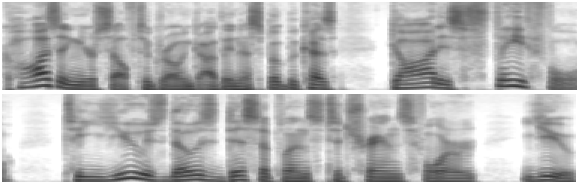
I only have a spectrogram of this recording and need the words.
causing yourself to grow in godliness, but because God is faithful to use those disciplines to transform you.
